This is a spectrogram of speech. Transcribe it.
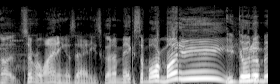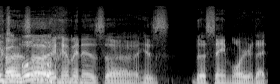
Uh, silver lining is that he's gonna make some more money. He's gonna make some because uh, more. him and his uh, his the same lawyer that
